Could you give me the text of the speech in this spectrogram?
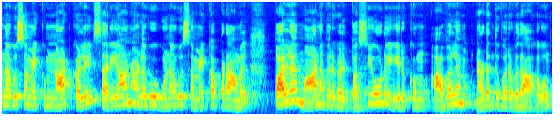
உணவு சமைக்கும் நாட்களில் சரியான அளவு உணவு சமைக்கப்படாமல் பல மாணவர்கள் பசியோடு இருக்கும் அவலம் நடந்து வருவதாகவும்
